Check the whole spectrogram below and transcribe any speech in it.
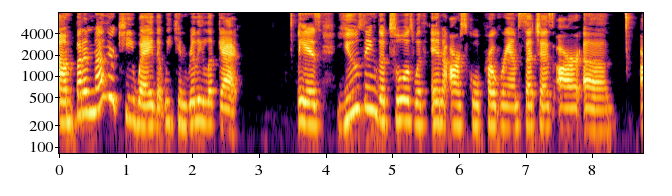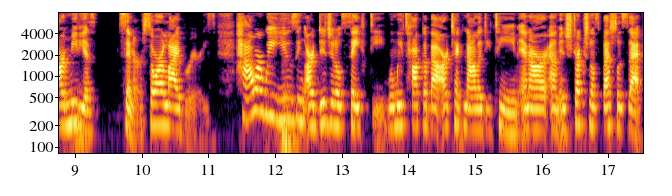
Um, but another key way that we can really look at is using the tools within our school programs, such as our uh, our media centers, so our libraries. How are we using our digital safety when we talk about our technology team and our um, instructional specialists that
